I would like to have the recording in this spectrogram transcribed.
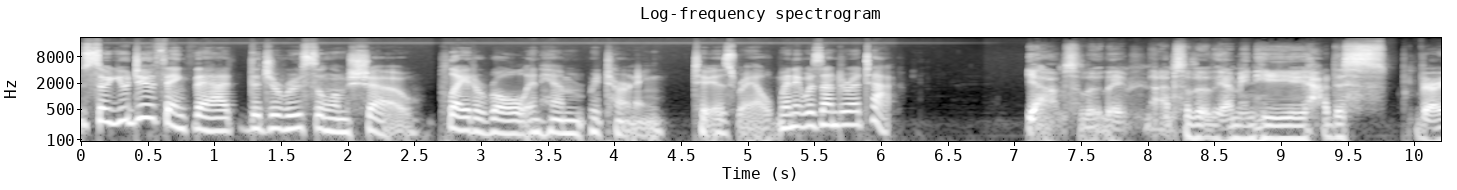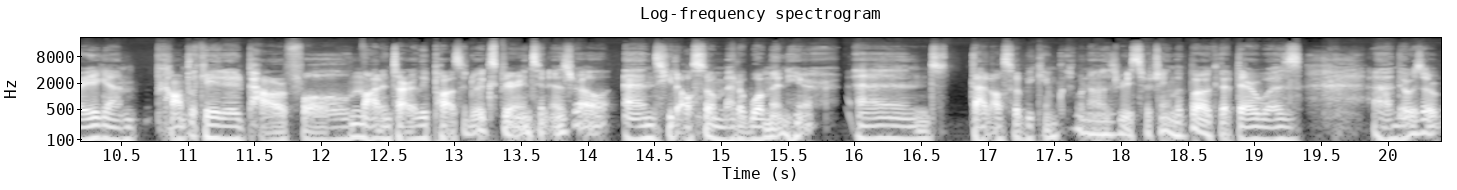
So you do think that the Jerusalem show played a role in him returning to Israel when it was under attack? Yeah, absolutely. Absolutely. I mean, he had this very, again, complicated, powerful, not entirely positive experience in Israel. And he'd also met a woman here. And that also became clear when I was researching the book that there was, uh, there was a,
